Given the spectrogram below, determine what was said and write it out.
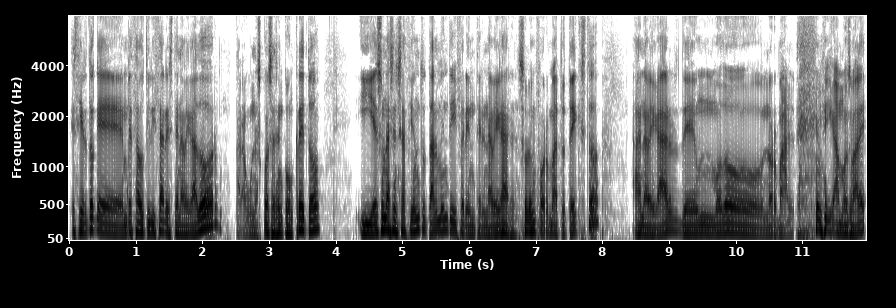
es cierto que he empezado a utilizar este navegador para algunas cosas en concreto, y es una sensación totalmente diferente el navegar solo en formato texto a navegar de un modo normal, digamos, ¿vale?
